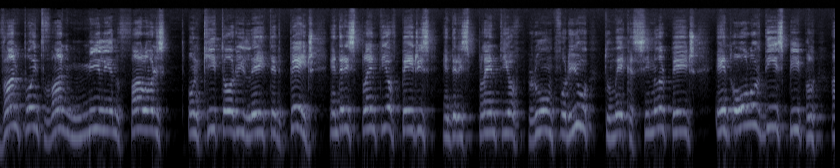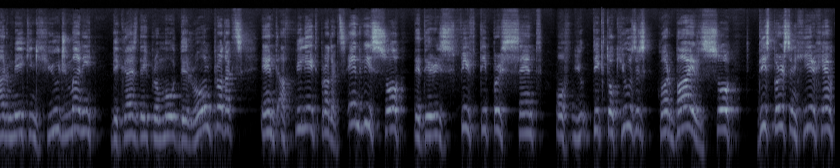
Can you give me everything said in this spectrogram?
1.1 million followers on keto related page and there is plenty of pages and there is plenty of room for you to make a similar page and all of these people are making huge money because they promote their own products and affiliate products and we saw that there is 50% of TikTok users who are buyers so this person here have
